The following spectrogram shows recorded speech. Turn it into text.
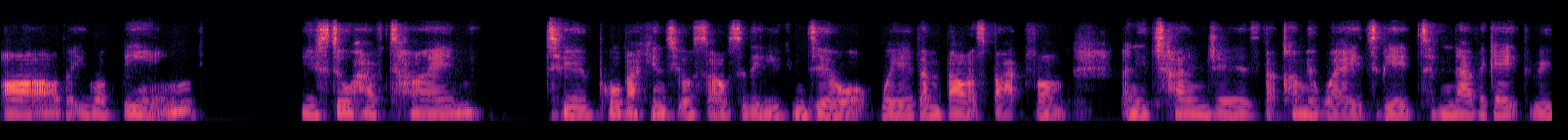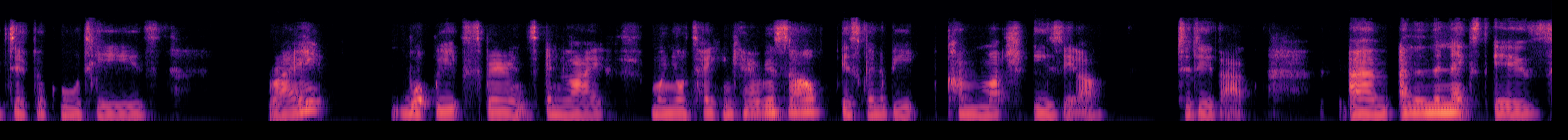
are, that you are being, you still have time to pour back into yourself so that you can deal with and bounce back from any challenges that come your way to be able to navigate through difficulties, right? What we experience in life when you're taking care of yourself is going to be become much easier to do that. Um, and then the next is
